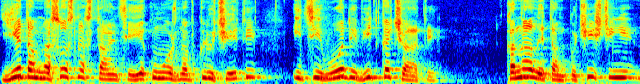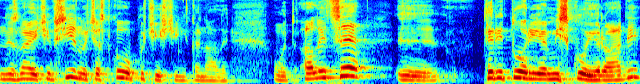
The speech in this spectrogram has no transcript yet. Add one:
Є там насосна станція, яку можна включити і ці води відкачати. Канали там почищені, не знаю, чи всі, але частково почищені канали. От. Але це е, територія міської ради,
